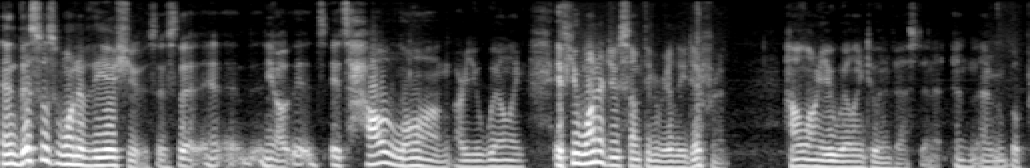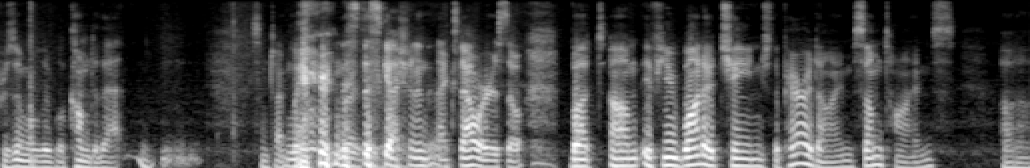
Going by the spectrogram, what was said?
and this was one of the issues is that you know it's it's how long are you willing if you want to do something really different how long are you willing to invest in it and, and we'll presumably we'll come to that sometime later in this discussion in the next hour or so. But um, if you want to change the paradigm, sometimes, uh,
